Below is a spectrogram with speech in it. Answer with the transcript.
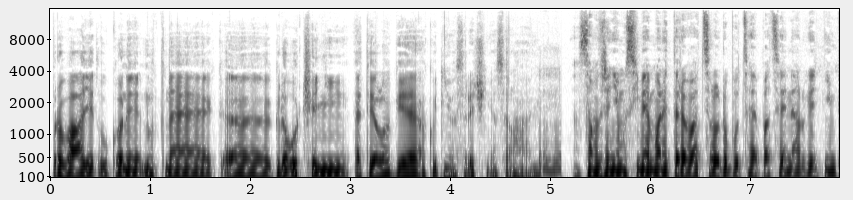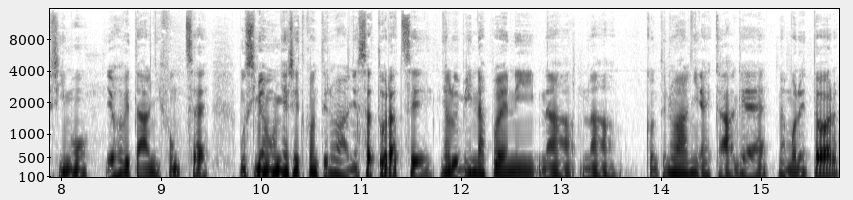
provádět úkony nutné k, eh, k dourčení etiologie akutního srdečního selhání. Mhm. Samozřejmě musíme monitorovat celou dobu, co je pacient na urgentním příjmu, jeho vitální funkce, musíme mu měřit kontinuálně saturaci, měl by být napojený na, na kontinuální EKG, na monitor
